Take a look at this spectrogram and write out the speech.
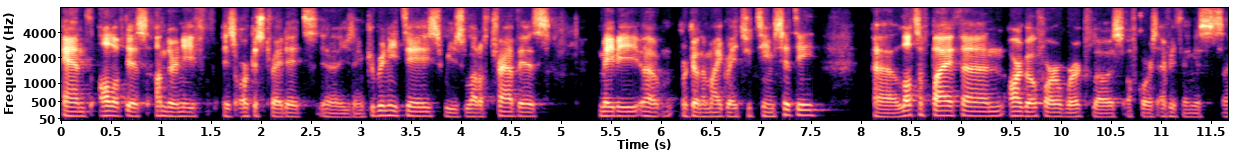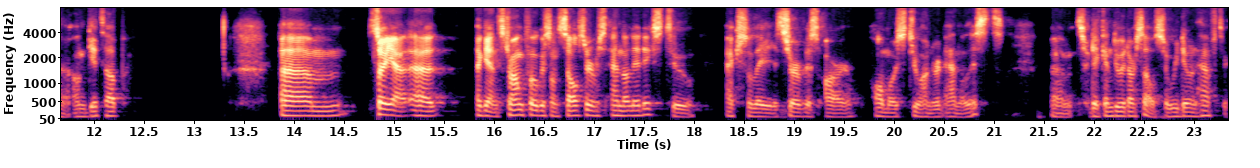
and all of this underneath is orchestrated uh, using Kubernetes. We use a lot of Travis. Maybe uh, we're going to migrate to TeamCity. Uh, lots of Python, Argo for our workflows. Of course, everything is uh, on GitHub. Um, so yeah, uh, again, strong focus on self-service analytics to actually service our almost 200 analysts. Um, so they can do it ourselves, so we don't have to.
